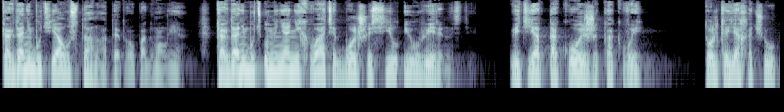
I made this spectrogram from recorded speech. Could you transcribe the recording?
Когда-нибудь я устану от этого, подумал я. Когда-нибудь у меня не хватит больше сил и уверенности. Ведь я такой же, как вы. Только я хочу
